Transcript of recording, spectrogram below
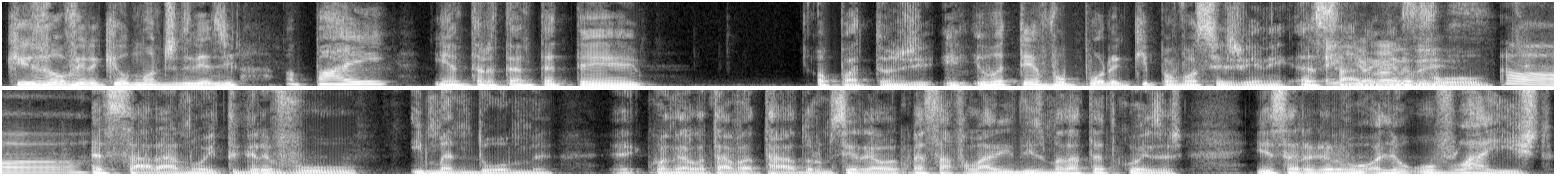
quis ouvir aquele monte de vezes e ah, pai, e entretanto até. Opa, tão giro. Eu até vou pôr aqui para vocês verem. A Sara gravou. Oh. A Sara à noite gravou e mandou-me. eh, Quando ela estava tá a adormecer, ela começa a falar e diz uma data de coisas. E a Sara gravou: Olha, ouve lá isto.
